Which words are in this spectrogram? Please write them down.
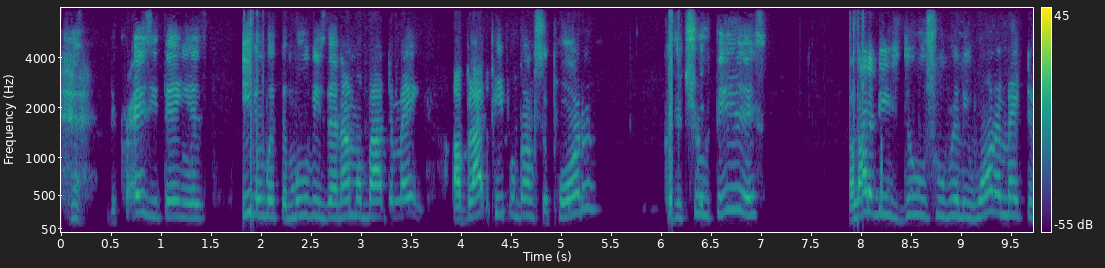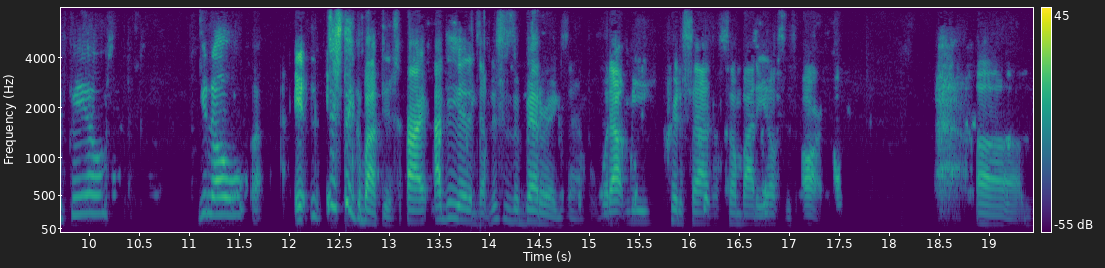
the crazy thing is, even with the movies that I'm about to make, are black people gonna support her? Because the truth is, a lot of these dudes who really want to make the films, you know, uh, it, just think about this. All right, I'll give you an example. This is a better example without me criticizing somebody else's art. Um,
